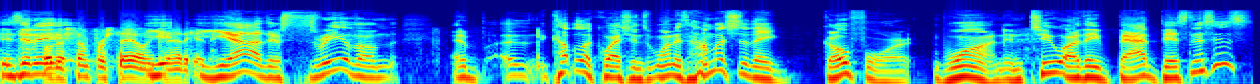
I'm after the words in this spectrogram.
Is it? A, well, there's some for sale in yeah, Connecticut. Yeah, there's three of them. A, a couple of questions. One is how much do they go for? One and two, are they bad businesses?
